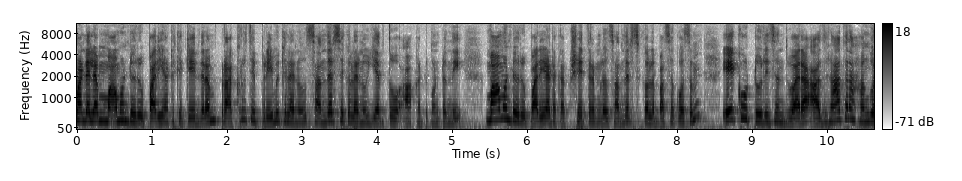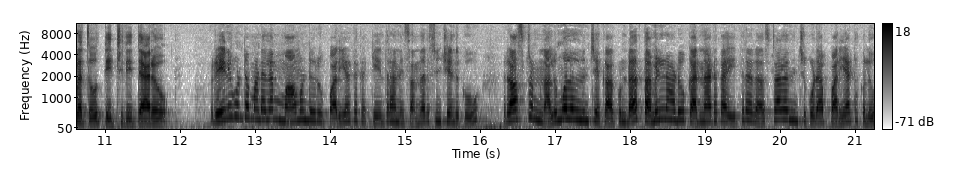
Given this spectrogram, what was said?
మండలం మామండూరు పర్యాటక కేంద్రం ప్రకృతి ప్రేమికులను సందర్శకులను ఎంతో ఆకట్టుకుంటుంది. మామండూరు పర్యాటక క్షేత్రంలో సందర్శకుల బస కోసం ఏకో టూరిజం ద్వారా అధునాతన హంగులతో తీర్చిదిద్దారు. రేణిగుంట మండలం మామండూరు పర్యాటక కేంద్రాన్ని సందర్శించేందుకు రాష్ట్రం నలుమూలల నుంచే కాకుండా తమిళనాడు కర్ణాటక ఇతర రాష్ట్రాల నుంచి కూడా పర్యాటకులు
